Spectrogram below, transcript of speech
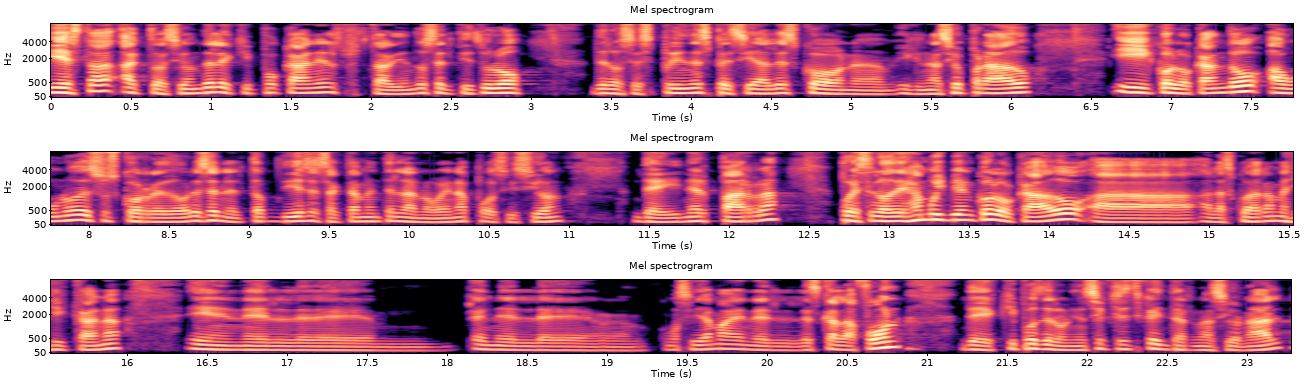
y esta actuación del equipo Canel, pues, trayéndose el título de los sprints especiales con eh, Ignacio Prado y colocando a uno de sus corredores en el top 10, exactamente en la novena posición, de Iner Parra, pues lo deja muy bien colocado a, la escuadra mexicana en el, em, en el, eh, ¿cómo se llama? En el escalafón de equipos de la Unión Ciclística Internacional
